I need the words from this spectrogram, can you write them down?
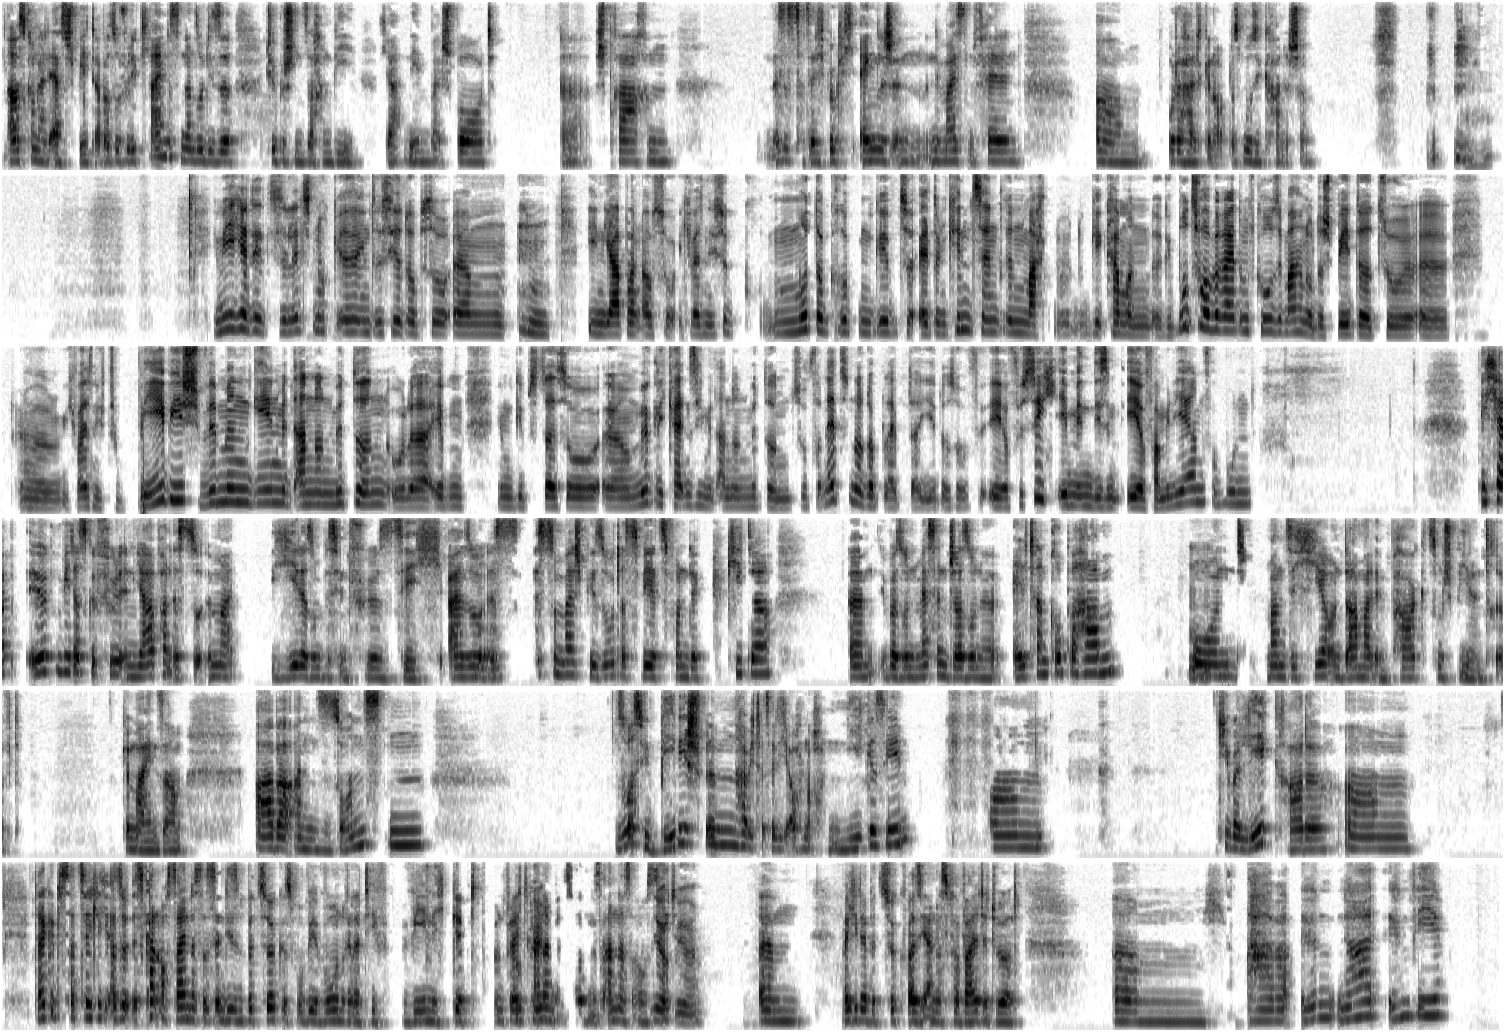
Aber es kommt halt erst später. Aber so für die Kleinen, das sind dann so diese typischen Sachen wie, ja, nebenbei Sport, äh, Sprachen. Es ist tatsächlich wirklich Englisch in, in den meisten Fällen. Ähm, oder halt genau das Musikalische. Mhm. Mich hätte zuletzt noch äh, interessiert, ob so ähm, in Japan auch so, ich weiß nicht, so Muttergruppen gibt, so Eltern-Kind-Zentren, macht, kann man äh, Geburtsvorbereitungskurse machen oder später zu, äh, äh, ich weiß nicht, zu Babyschwimmen gehen mit anderen Müttern oder eben, eben gibt es da so äh, Möglichkeiten, sich mit anderen Müttern zu vernetzen oder bleibt da jeder so für, eher für sich, eben in diesem eher familiären Verbund? Ich habe irgendwie das Gefühl, in Japan ist so immer jeder so ein bisschen für sich. Also mhm. es ist zum Beispiel so, dass wir jetzt von der Kita ähm, über so einen Messenger so eine Elterngruppe haben mhm. und man sich hier und da mal im Park zum Spielen trifft. Gemeinsam. Aber ansonsten, sowas wie Babyschwimmen habe ich tatsächlich auch noch nie gesehen. Ähm, ich überlege gerade. Ähm, da gibt es tatsächlich, also es kann auch sein, dass es in diesem Bezirk ist, wo wir wohnen, relativ wenig gibt und vielleicht okay. in anderen Bezirken es anders aussieht. Ja, ja. Ähm, weil jeder Bezirk quasi anders verwaltet wird. Ähm, aber irgend, na, irgendwie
